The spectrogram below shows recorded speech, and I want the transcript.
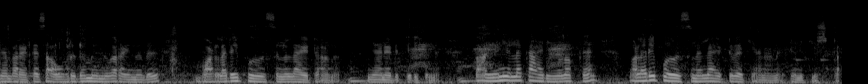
ഞാൻ പറയട്ടെ. സൗഹൃദം എന്ന് പറയുന്നത് വളരെ പേഴ്സണലായിട്ടാണ് ഞാൻ എടുത്തിരിക്കുന്നത്. അപ്പം അങ്ങനെയുള്ള കാര്യങ്ങളൊക്കെ വളരെ പേഴ്സണലായിട്ട് വെക്കാനാണ് എനിക്കിഷ്ടം.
